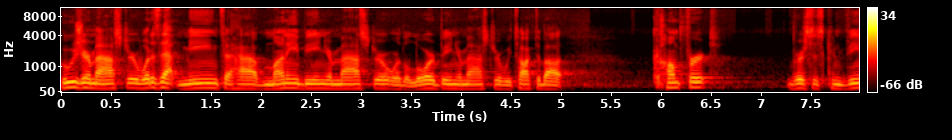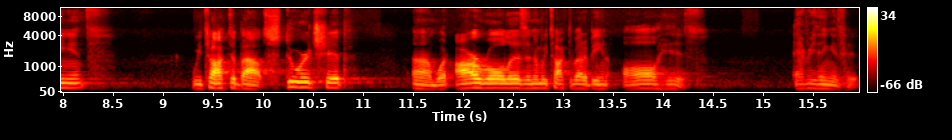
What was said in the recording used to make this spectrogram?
who's your master? What does that mean to have money being your master or the Lord being your master? We talked about comfort versus convenience. We talked about stewardship, um, what our role is, and then we talked about it being all His. Everything is His.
